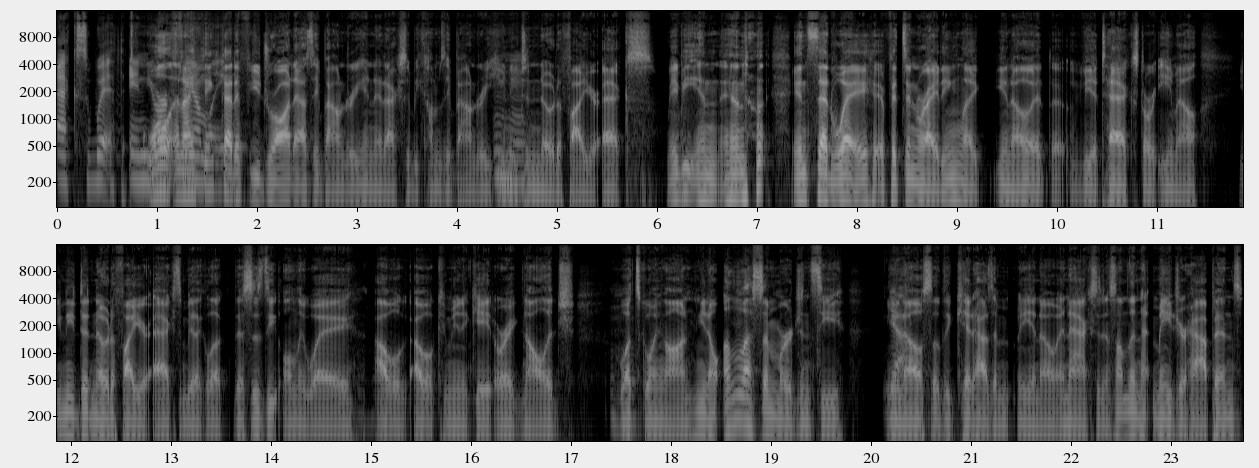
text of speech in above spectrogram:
ex with in your well, and family? I think that if you draw it as a boundary and it actually becomes a boundary, you need to Mm-hmm. notify your ex, maybe in in in said way, if it's in writing, like you know, it, uh, via text or email. You need to notify your ex and be like, "Look, this is the only way Mm-hmm. I will I will communicate or acknowledge what's going on." You know, unless emergency, you Yeah. know, so the kid has a you know an accident, something major happens.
